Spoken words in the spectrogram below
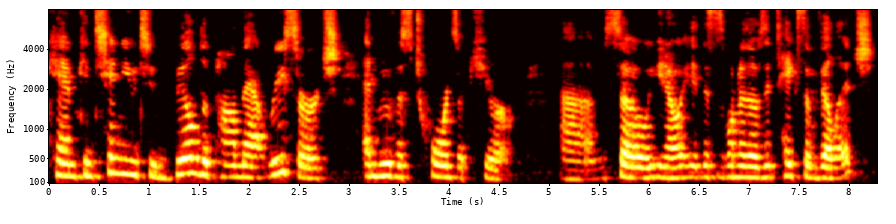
can continue to build upon that research and move us towards a cure. Um, so, you know, it, this is one of those, it takes a village.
